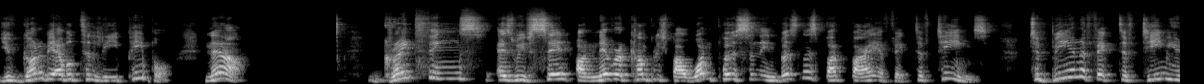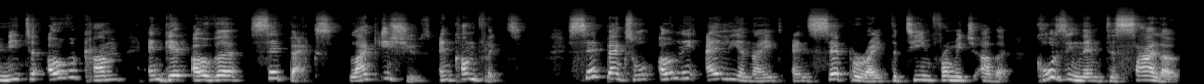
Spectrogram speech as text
You've got to be able to lead people. Now, great things, as we've said, are never accomplished by one person in business, but by effective teams. To be an effective team, you need to overcome and get over setbacks like issues and conflicts. Setbacks will only alienate and separate the team from each other, causing them to silo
